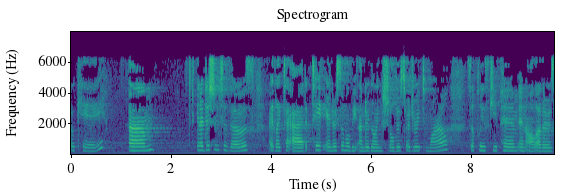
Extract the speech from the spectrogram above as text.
Okay. Um, in addition to those, I'd like to add Tate Anderson will be undergoing shoulder surgery tomorrow, so please keep him and all others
